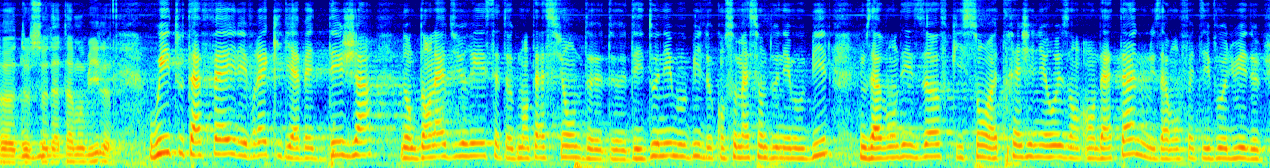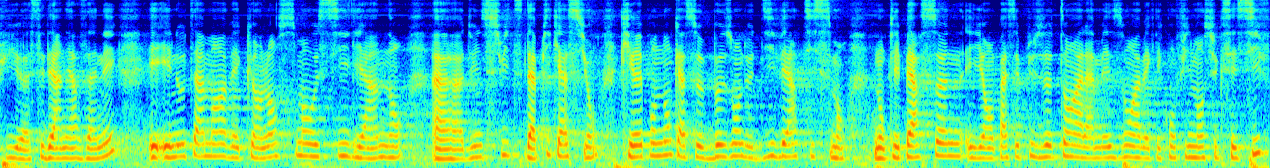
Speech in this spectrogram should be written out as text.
euh, de ce mhm. data mobile Oui, tout à fait. Il est vrai qu'il y avait déjà, donc dans la durée, cette augmentation des données mobiles, de consommation de données mobiles. Nous avons des offres qui sont très généreuses en, data. Nous les avons fait évoluer depuis ces dernières années et, notamment avec un lancement aussi il y a un an d'une suite d'applications qui répondent donc à ce besoin de divertissement. Donc les personnes personnes ayant passé plus de temps à la maison avec les confinements successifs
